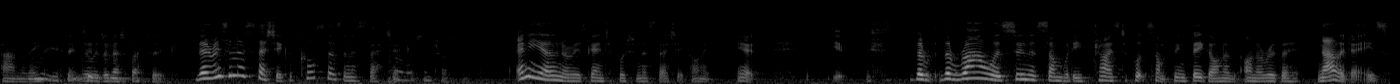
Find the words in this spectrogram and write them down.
family. Oh, you think there was an aesthetic? There is an aesthetic, of course. There's an aesthetic. Oh, that's interesting. Any owner is going to put an aesthetic on it. You know, the the row as soon as somebody tries to put something big on a on a river nowadays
